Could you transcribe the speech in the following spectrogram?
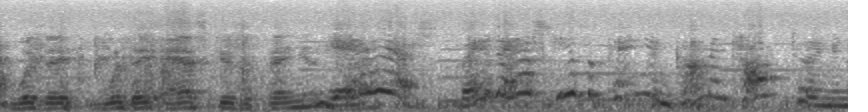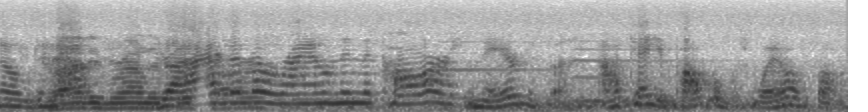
Would they would they ask his opinion? Yes, they'd ask his opinion, come and talk to him, you know. Drive how- him around in Drive him around in the cars and everything. I tell you, Papa was well thought.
